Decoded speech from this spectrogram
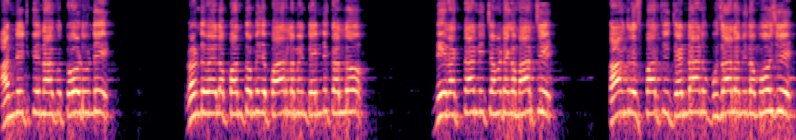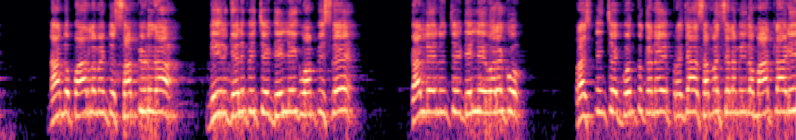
అన్నిటికీ నాకు తోడుండి. రెండు వేల పంతొమ్మిది పార్లమెంట్ ఎన్నికల్లో మీ రక్తాన్ని చెమటగా మార్చి కాంగ్రెస్ పార్టీ జెండాను భుజాల మీద మోసి నన్ను పార్లమెంటు సభ్యుడిగా మీరు గెలిపించి ఢిల్లీకి పంపిస్తే గల్లీ నుంచి ఢిల్లీ వరకు ప్రశ్నించే గొంతుకనై ప్రజా సమస్యల మీద మాట్లాడి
